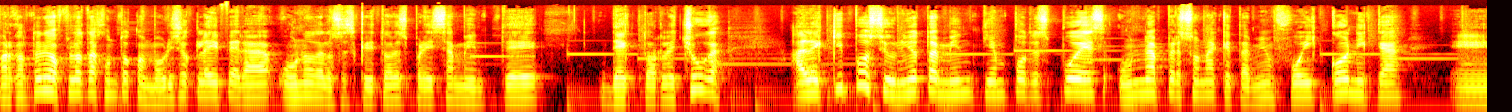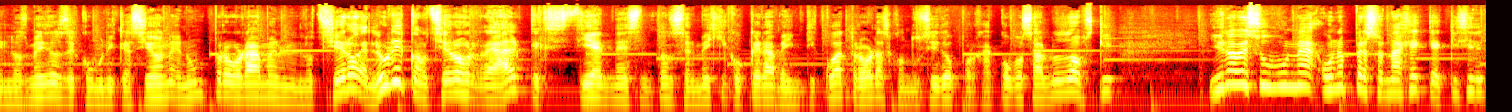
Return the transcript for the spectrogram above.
Marco Antonio Flota junto con Mauricio Cleif era uno de los escritores precisamente de Héctor Lechuga. Al equipo se unió también tiempo después una persona que también fue icónica en los medios de comunicación en un programa en el noticiero, el único noticiero real que existía en ese entonces en México, que era 24 horas conducido por Jacobo Zabludowski. Y una vez hubo una, una personaje que aquí sí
